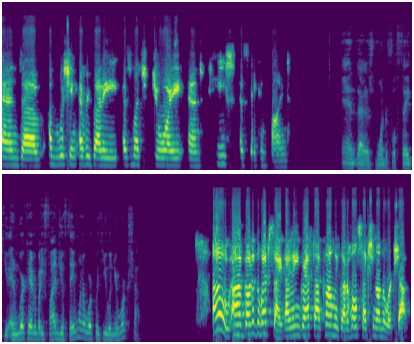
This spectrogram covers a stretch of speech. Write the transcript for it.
And uh, I'm wishing everybody as much joy and peace as they can find. And that is wonderful. Thank you. And where can everybody find you if they want to work with you in your workshop? Oh, uh, go to the website, ilenegraff.com. We've got a whole section on the workshop.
